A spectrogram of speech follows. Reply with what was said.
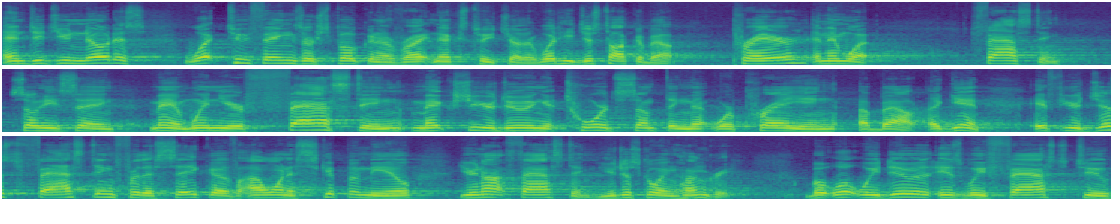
And did you notice what two things are spoken of right next to each other? What he just talked about? Prayer and then what? Fasting. So he's saying, man, when you're fasting, make sure you're doing it towards something that we're praying about. Again, if you're just fasting for the sake of, I want to skip a meal, you're not fasting. You're just going hungry. But what we do is we fast to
